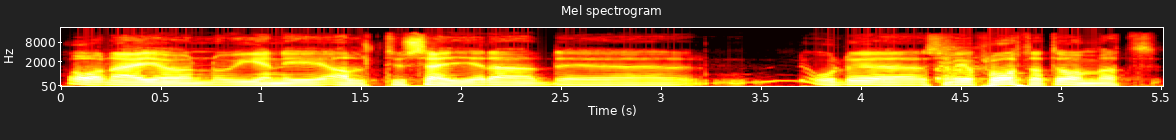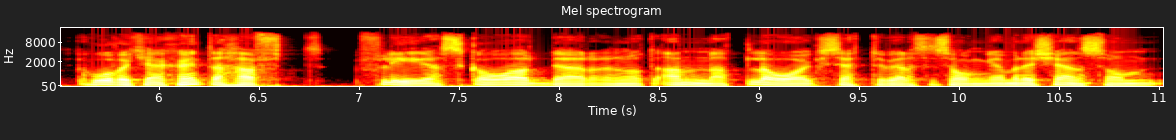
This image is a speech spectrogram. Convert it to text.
Ja, nej, jag är nog enig i allt du säger där. Det, och det som vi har pratat om att HV kanske inte haft fler skador än något annat lag sett över hela säsongen. Men det känns som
